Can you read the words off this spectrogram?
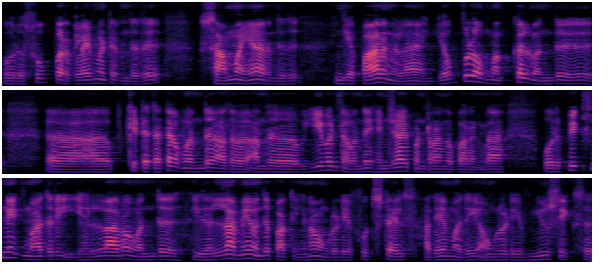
ஒரு சூப்பர் கிளைமேட் இருந்தது. செம்மையாக இருந்தது. இங்கே பாருங்களேன் எவ்வளோ மக்கள் வந்து கிட்டத்தட்ட வந்து அதை அந்த ஈவெண்ட்டை வந்து என்ஜாய் பண்ணுறாங்க பாருங்களேன். ஒரு பிக்னிக் மாதிரி எல்லாரும் வந்து இது எல்லாமே வந்து பார்த்திங்கன்னா அவங்களுடைய ஃபுட் ஸ்டைல்ஸ் அதே மாதிரி அவங்களுடைய மியூசிக்ஸு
